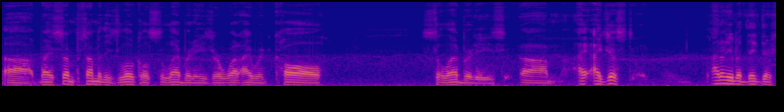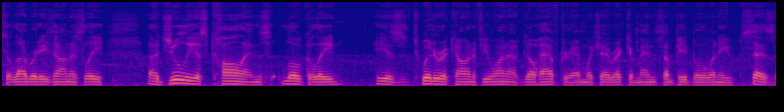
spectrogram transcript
uh, by some some of these local celebrities or what I would call celebrities. Um, I, I, just I don't even think they're celebrities, honestly. Uh, Julius Collins locally he has a Twitter account if you want to go after him, which I recommend some people when he says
